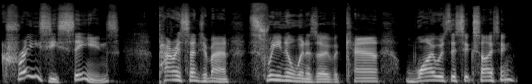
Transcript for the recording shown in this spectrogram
Crazy scenes. Paris Saint Germain, 3 0 winners over Caen. Why was this exciting?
